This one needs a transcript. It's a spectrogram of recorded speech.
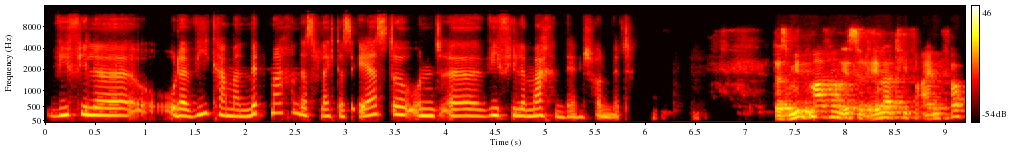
wie viele oder wie kann man mitmachen? Das ist vielleicht das Erste. Und äh, wie viele machen denn schon mit? Das Mitmachen ist relativ einfach.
